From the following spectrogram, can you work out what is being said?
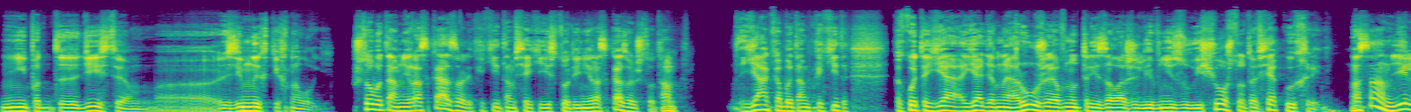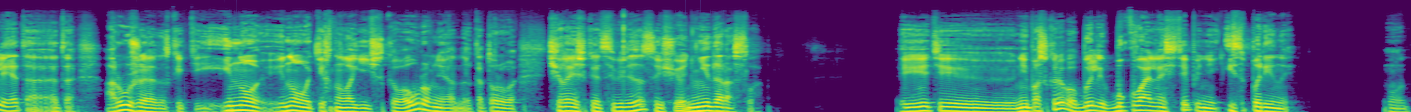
не под э, действием э, земных технологий. Что бы там ни рассказывали, какие там всякие истории не рассказывали, что там якобы там какие-то, какое-то я, ядерное оружие внутри заложили внизу, еще что-то, всякую хрень. На самом деле это, это оружие, так сказать, ино, иного технологического уровня, до которого человеческая цивилизация еще не доросла. И эти небоскребы были в буквальной степени испарены. Вот.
